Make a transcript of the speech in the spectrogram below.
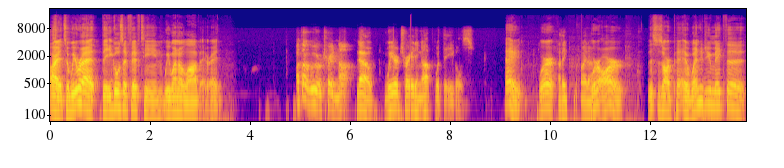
All right, so we were at the Eagles at 15. We went Olave, right? I thought we were trading up. No, we're trading up with the Eagles. Hey, we're I think you might have. we're our this is our pick. When did you make the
